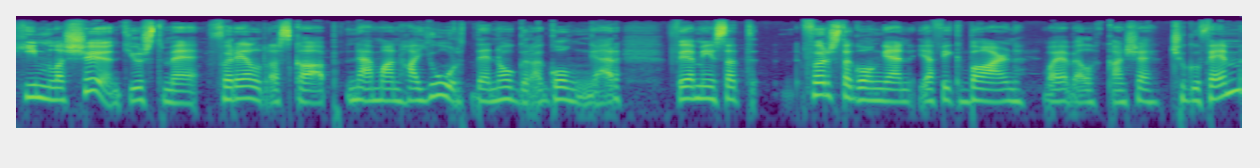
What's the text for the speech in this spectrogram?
himla skönt just med föräldraskap när man har gjort det några gånger. För jag minns att första gången jag fick barn var jag väl kanske 25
